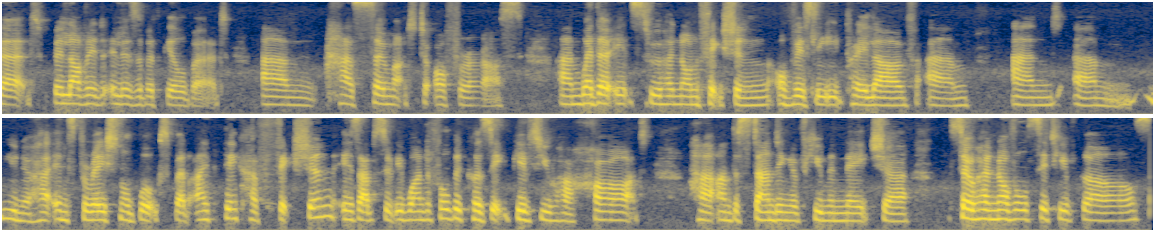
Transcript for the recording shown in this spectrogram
that beloved Elizabeth Gilbert um, has so much to offer us. Um, whether it's through her nonfiction, obviously Eat, Pray, Love, um, and um, you know her inspirational books but i think her fiction is absolutely wonderful because it gives you her heart her understanding of human nature. So her novel city of girls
